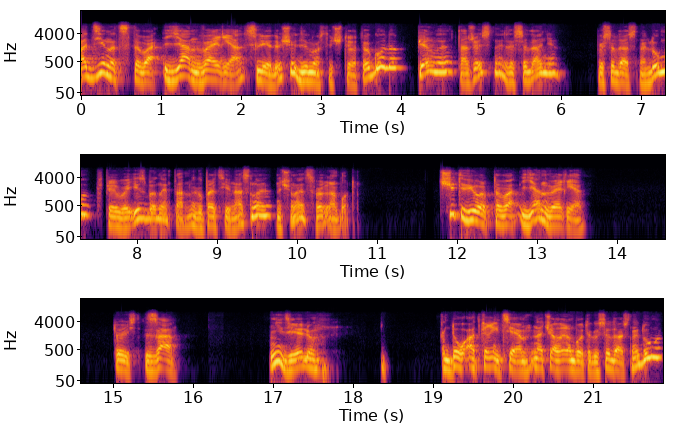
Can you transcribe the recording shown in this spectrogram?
11 января следующего, 1994 года, первое торжественное заседание Государственной Думы, впервые избранная по многопартийной основе, начинает свою работу. 4 января, то есть за неделю до открытия начала работы Государственной Думы,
